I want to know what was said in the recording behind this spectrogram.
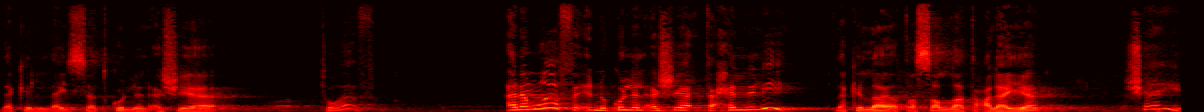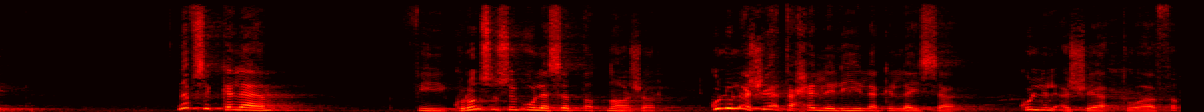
لكن ليست كل الأشياء توافق. أنا موافق إن كل الأشياء تحل لي لكن لا يتسلط علي شيء. نفس الكلام في كورنثوس الأولى 6 12 كل الأشياء تحل لي لكن ليس كل الأشياء توافق.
